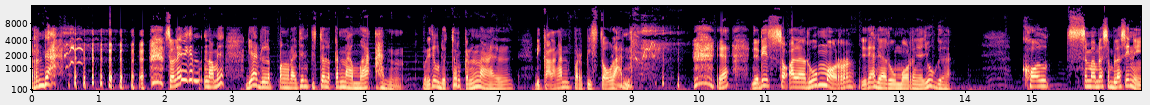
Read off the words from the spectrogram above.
rendah. Soalnya ini kan namanya dia adalah pengrajin pistol kenamaan. Berarti udah terkenal di kalangan perpistolan. ya. Jadi soal rumor, jadi ada rumornya juga. Colt 1911 ini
